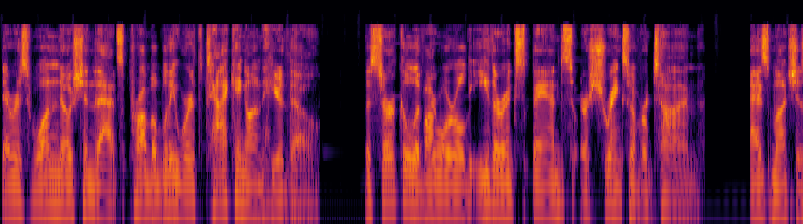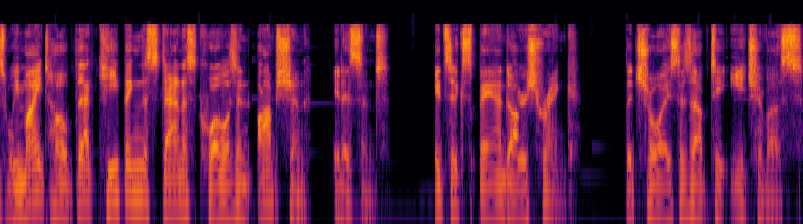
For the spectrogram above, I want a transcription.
There is one notion that's probably worth tacking on here though. The circle of our world either expands or shrinks over time. As much as we might hope that keeping the status quo is an option, it isn't. It's expand or shrink. The choice is up to each of us.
